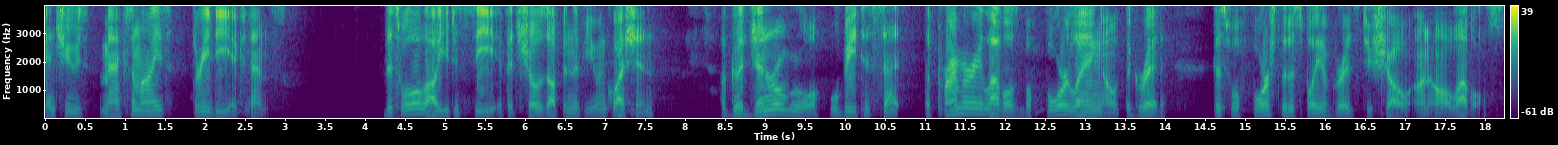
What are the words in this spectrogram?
and choose Maximize 3D Extents. This will allow you to see if it shows up in the view in question. A good general rule will be to set the primary levels before laying out the grid. This will force the display of grids to show on all levels.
